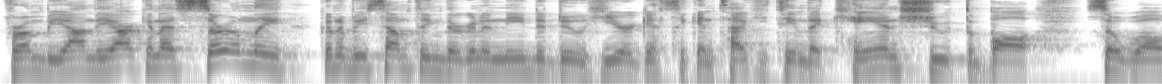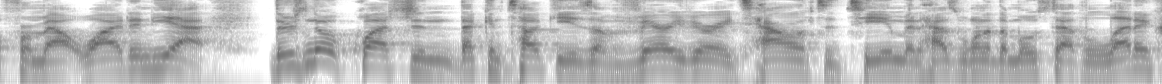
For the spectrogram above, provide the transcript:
from beyond the arc. And that's certainly going to be something they're going to need to do here against a Kentucky team that can shoot the ball so well from out wide. And yeah, there's no question that Kentucky is a very, very talented team and has one of the most athletic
